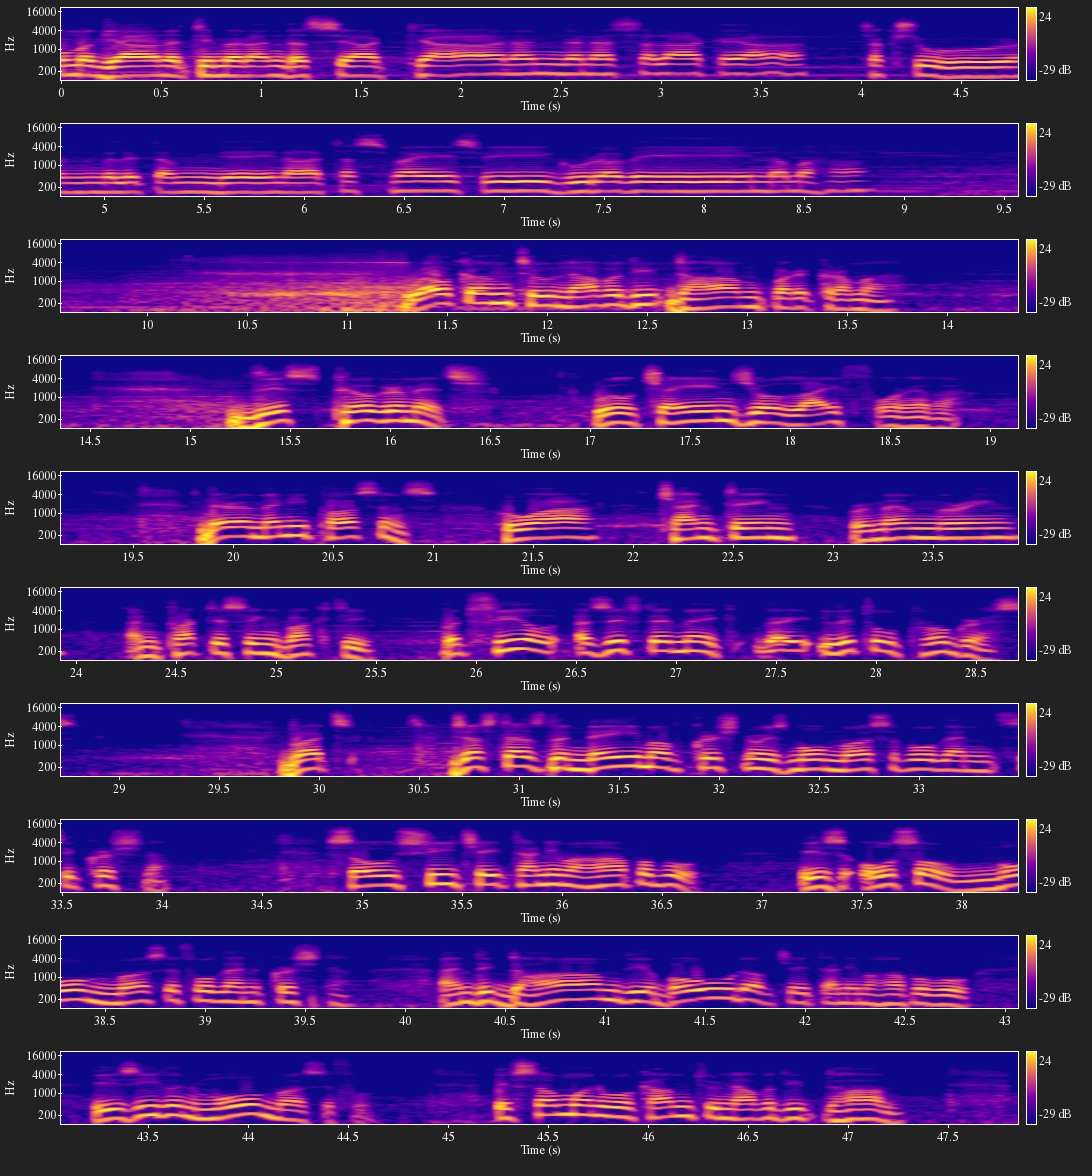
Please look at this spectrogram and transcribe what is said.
ॐ ज्ञानतिमिरन्दस्य ज्ञानञ्जनशलाकया चक्षुरुन्मिलितं येन तस्मै श्रीगुरवे नमः Welcome to Navadip Dham Parikrama. This pilgrimage will change your life forever. There are many persons who are chanting, remembering and practicing bhakti but feel as if they make very little progress. But just as the name of Krishna is more merciful than Sri Krishna, so Sri Chaitanya Mahaprabhu is also more merciful than Krishna. And the Dham, the abode of Chaitanya Mahaprabhu, is even more merciful. If someone will come to Navadip Dham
